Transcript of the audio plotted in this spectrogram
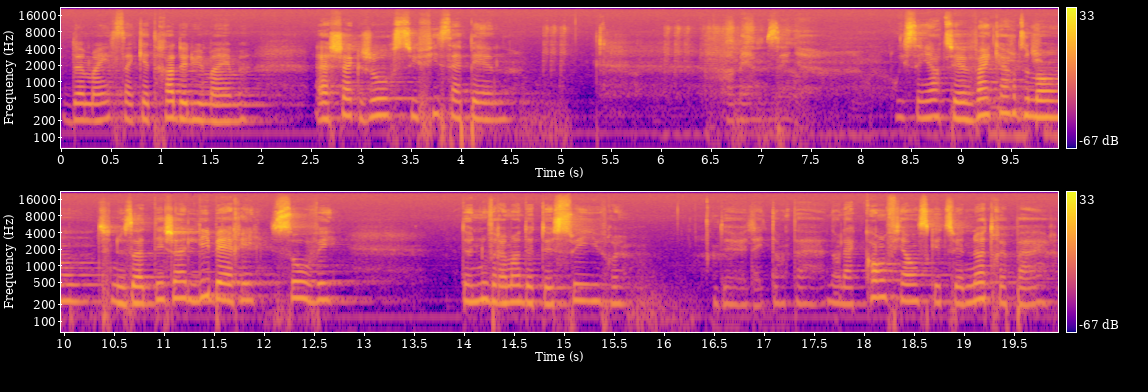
Demain s'inquiétera de lui-même. À chaque jour suffit sa peine. Amen, Seigneur. Oui, Seigneur, tu es vainqueur du monde. Tu nous as déjà libérés, sauvés. Donne-nous vraiment de te suivre, d'être dans, dans la confiance que tu es notre Père.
